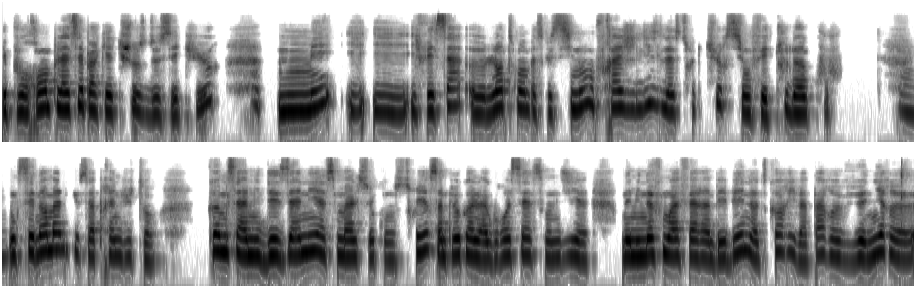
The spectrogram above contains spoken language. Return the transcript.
et pour remplacer par quelque chose de sécure. Mais il, il- il fait ça euh, lentement parce que sinon on fragilise la structure si on fait tout d'un coup. Mm. Donc c'est normal que ça prenne du temps. Comme ça a mis des années à se mal se construire, c'est un peu comme la grossesse. On dit, euh, on a mis neuf mois à faire un bébé, notre corps, il va pas revenir euh,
